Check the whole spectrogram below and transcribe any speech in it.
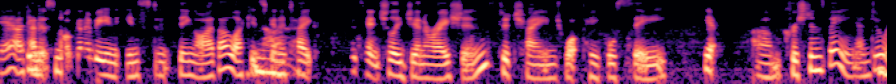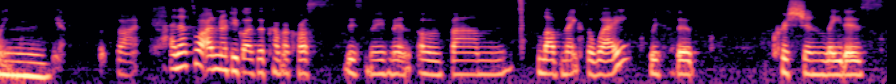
yeah, I think And it's not going to be an instant thing either. Like it's going to take potentially generations to change what people see yeah. um, Christians being and doing. Yeah, that's right. And that's why I don't know if you guys have come across this movement of um, Love Makes a Way with the Christian leaders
